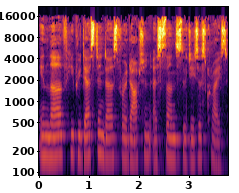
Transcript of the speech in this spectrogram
In love, He predestined us for adoption as sons through Jesus Christ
